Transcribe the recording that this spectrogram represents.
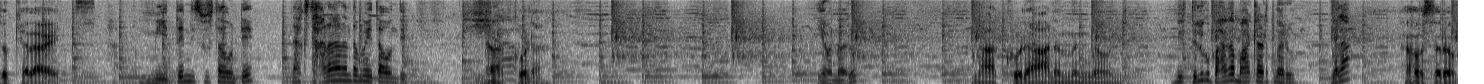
lookalikes. మీ ఇద్దరిని చూస్తూ ఉంటే నాకు చాలా ఆనందమైతా ఉంది. నాకు కూడా. ఏమన్నారు? నాకు కూడా ఆనందంగా ఉంది. మీరు తెలుగు బాగా మాట్లాడుతున్నారు. ఎలా? అవసరం.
